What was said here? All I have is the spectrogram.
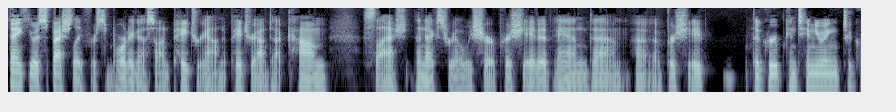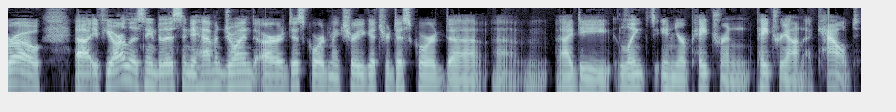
Thank you especially for supporting us on Patreon at patreon.com slash the next reel. We sure appreciate it and um, uh, appreciate the group continuing to grow. Uh, if you are listening to this and you haven't joined our Discord, make sure you get your Discord uh, uh, ID linked in your patron Patreon account.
